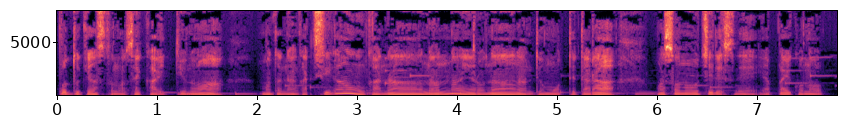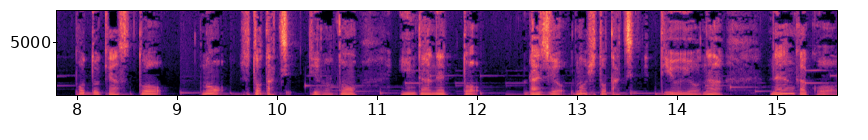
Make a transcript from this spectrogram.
ポッドキャストの世界っていうのは、またなんか違うんかななんなんやろななんて思ってたら、まあ、そのうちですね、やっぱりこの、ポッドキャストの人たちっていうのと、インターネットラジオの人たちっていうような、なんかこ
